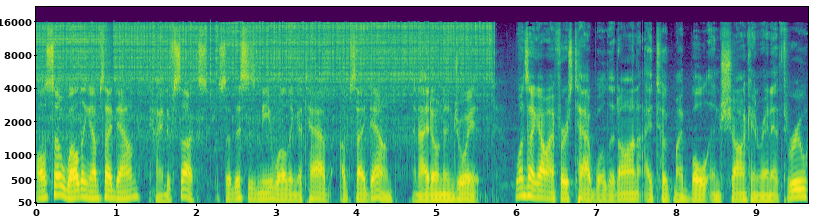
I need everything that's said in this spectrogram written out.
Also welding upside down kind of sucks. So this is me welding a tab upside down and i don't enjoy it once I got my first tab welded on, I took my bolt and shock and ran it through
